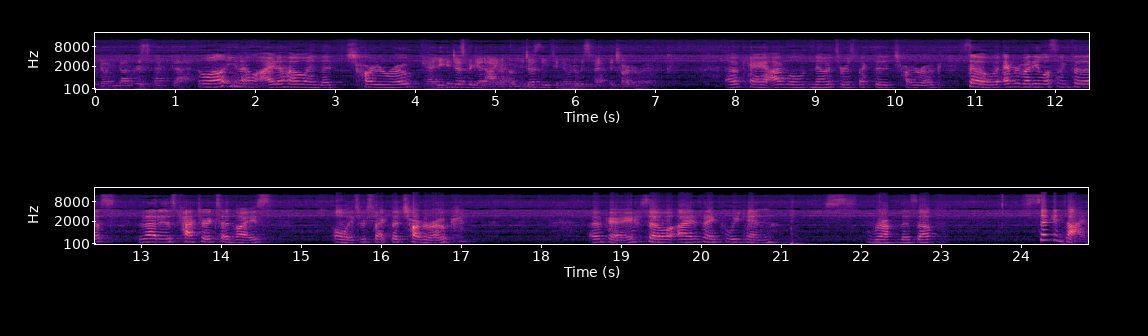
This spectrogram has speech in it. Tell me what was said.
You know, you gotta respect that. Well, you know, Idaho and the Charter Oak. Yeah, you can just forget Idaho. You just need to know to respect the Charter Oak. Okay, I will know to respect the Charter Oak. So, everybody listening to this, that is Patrick's advice. Always respect the Charter Oak. Okay, so I think we can wrap this up. Second time,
